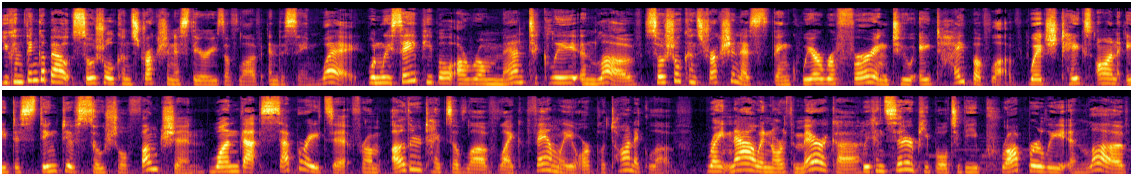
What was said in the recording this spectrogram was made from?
You can think about social constructionist theories of love in the same way. When we say people are romantically in love, social constructionists think we are referring to a type of love, which takes on a distinctive social function, one that separates it from other types of love like family or platonic love. Right now in North America, we consider people to be properly in love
